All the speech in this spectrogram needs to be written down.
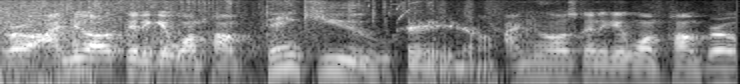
Bro, I knew I was going to get one pump. Thank you. There you go. I knew I was going to get one pump, bro.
